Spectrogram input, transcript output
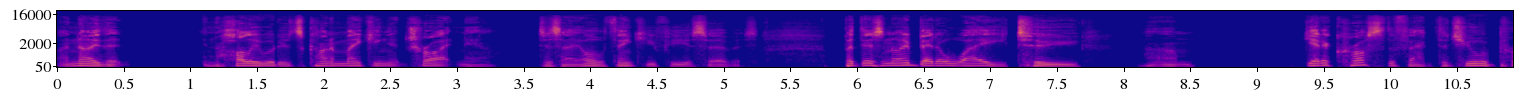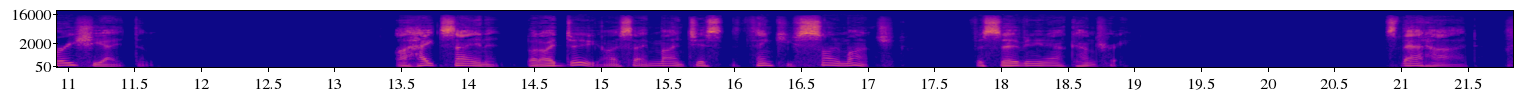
I know that in Hollywood, it's kind of making it trite now to say, oh, thank you for your service. But there's no better way to um, get across the fact that you appreciate them. I hate saying it, but I do. I say, mate, just thank you so much for serving in our country. It's that hard.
